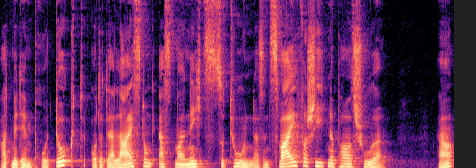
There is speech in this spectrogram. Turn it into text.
hat mit dem Produkt oder der Leistung erstmal nichts zu tun. Das sind zwei verschiedene Paar Schuhe. Ja?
